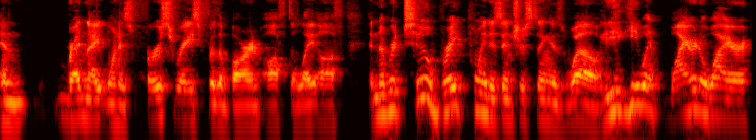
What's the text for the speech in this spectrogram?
And Red Knight won his first race for the barn off the layoff. And number two, Breakpoint is interesting as well. He, he went wire to wire,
